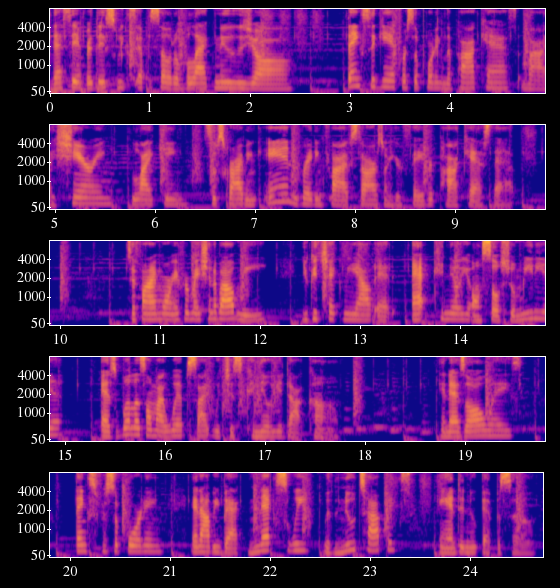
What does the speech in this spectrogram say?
That's it for this week's episode of Black News, y'all. Thanks again for supporting the podcast by sharing, liking, subscribing, and rating five stars on your favorite podcast app. To find more information about me, you can check me out at, at Kennelia on social media, as well as on my website, which is kennelia.com. And as always, thanks for supporting, And I'll be back next week with new topics and a new episode.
